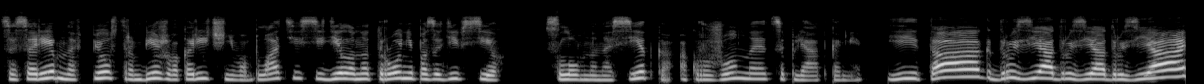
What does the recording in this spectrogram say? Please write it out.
Цесаревна в пестром бежево-коричневом платье сидела на троне позади всех, словно наседка, окруженная цыплятками. «Итак, друзья, друзья, друзья,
